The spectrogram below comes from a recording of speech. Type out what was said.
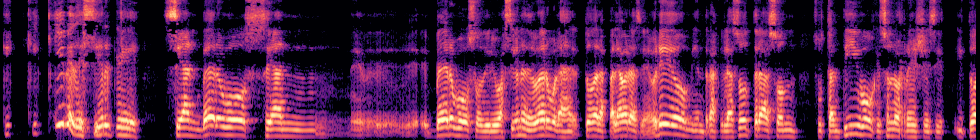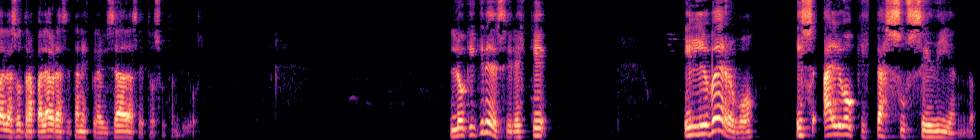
¿Qué, quiere decir que sean verbos, sean eh, verbos o derivaciones de verbos todas las palabras en hebreo, mientras que las otras son sustantivos, que son los reyes, y todas las otras palabras están esclavizadas a estos sustantivos? Lo que quiere decir es que el verbo es algo que está sucediendo,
